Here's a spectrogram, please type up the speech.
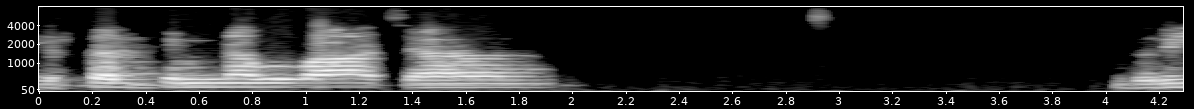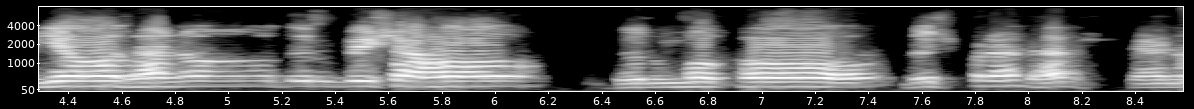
దుష్టద్యుమ్న ఉవాచ దుర్యోధనో దుర్విషహో దుర్ముఖో దుష్ప్రదర్శన.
